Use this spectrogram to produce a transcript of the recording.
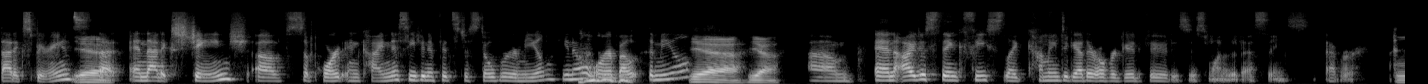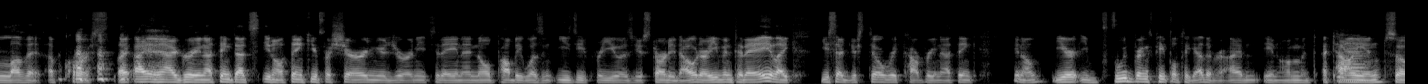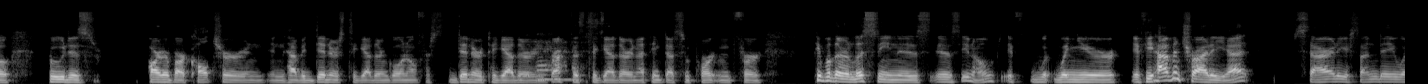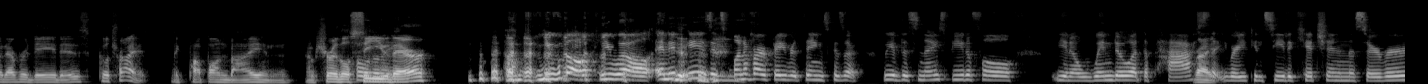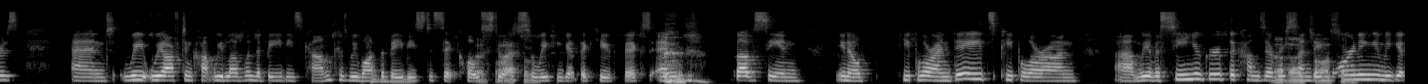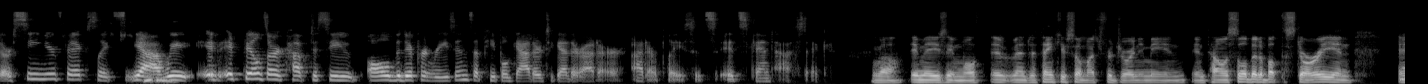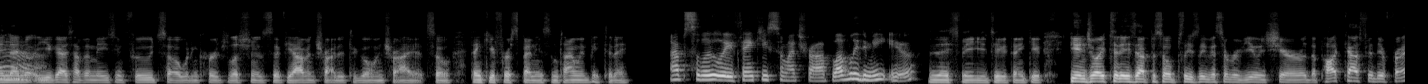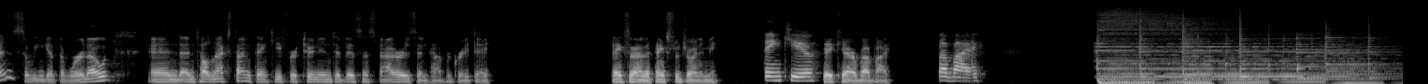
that experience yeah. that and that exchange of support and kindness even if it's just over a meal you know or about the meal yeah yeah um, and I just think feast like coming together over good food is just one of the best things ever. Love it, of course. like I, I agree, and I think that's you know, thank you for sharing your journey today. And I know probably wasn't easy for you as you started out, or even today. Like you said, you're still recovering. I think you know, your, your food brings people together. I'm you know, I'm Italian, yeah. so food is part of our culture and, and having dinners together and going out for dinner together and yes. breakfast together. And I think that's important for people that are listening is is you know if when you're if you haven't tried it yet saturday or sunday whatever day it is go try it like pop on by and i'm sure they'll totally. see you there um, you will you will and it is it's one of our favorite things because uh, we have this nice beautiful you know window at the pass right. that where you can see the kitchen and the servers and we we often come we love when the babies come because we want the mm-hmm. babies to sit close That's to awesome. us so we can get the cute fix and love seeing you know people are on dates people are on um, we have a senior group that comes every oh, sunday awesome. morning and we get our senior fix like yeah mm-hmm. we it, it fills our cup to see all the different reasons that people gather together at our at our place it's it's fantastic well amazing well amanda thank you so much for joining me and, and telling us a little bit about the story and and yeah. I know you guys have amazing food, so I would encourage listeners if you haven't tried it to go and try it. So thank you for spending some time with me today. Absolutely. Thank you so much, Rob. Lovely to meet you. Nice to meet you too. Thank you. If you enjoyed today's episode, please leave us a review and share the podcast with your friends so we can get the word out. And until next time, thank you for tuning into Business Matters and have a great day. Thanks, Amanda. Thanks for joining me. Thank you. Take care. Bye bye. Bye bye.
